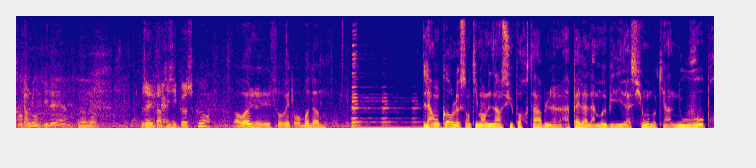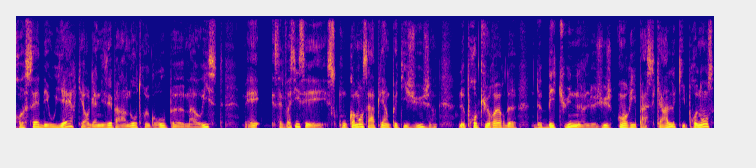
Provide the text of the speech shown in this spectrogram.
c'est bien ventilé, hein Non, non. Vous avez participé au secours? Ah ouais, j'ai sauvé trois bonhommes. Là encore, le sentiment de l'insupportable appelle à la mobilisation. Donc il y a un nouveau procès des houillères qui est organisé par un autre groupe euh, maoïste. Mais cette fois-ci, c'est ce qu'on commence à appeler un petit juge, hein. le procureur de, Béthune, le juge Henri Pascal, qui prononce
